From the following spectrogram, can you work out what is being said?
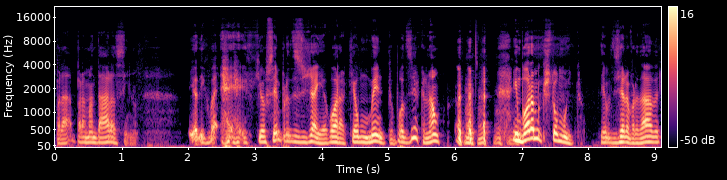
para, mandar assim. Não? E eu digo, bem, é que eu sempre desejei, agora que é o momento, vou dizer que não. Embora me custou muito devo dizer a verdade,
